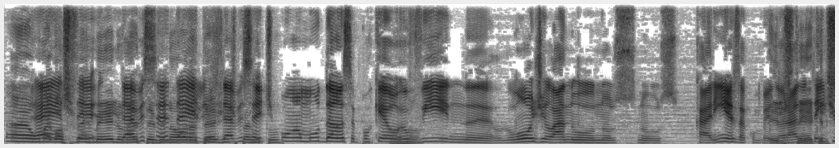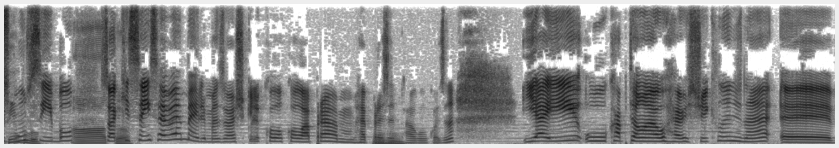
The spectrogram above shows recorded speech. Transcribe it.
É, um é, negócio de- vermelho, né? deve Teve ser na hora deles, até a gente deve ser perguntou. tipo uma mudança, porque eu, eu Uhum. vi né, longe lá no- nos, nos carinhas da Companhia Eles Dourada, tem tipo símbolo? um símbolo, Ah, só tá. que sem ser vermelho, mas eu acho que ele colocou lá pra representar Uhum. alguma coisa, né? E aí, o capitão é o Harry Strickland, né? É,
